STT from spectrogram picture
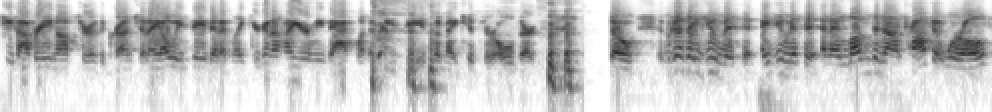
chief operating officer of the Crunch, and I always say that I'm like, you're going to hire me back one of these days when my kids are older. so because I do miss it, I do miss it, and I love the nonprofit world.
